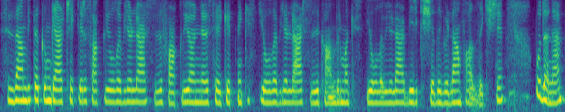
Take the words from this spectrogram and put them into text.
sizden bir takım gerçekleri saklıyor olabilirler. Sizi farklı yönlere sevk etmek istiyor olabilirler. Sizi kandırmak istiyor olabilirler. Bir kişi ya da birden fazla kişi. Bu dönem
